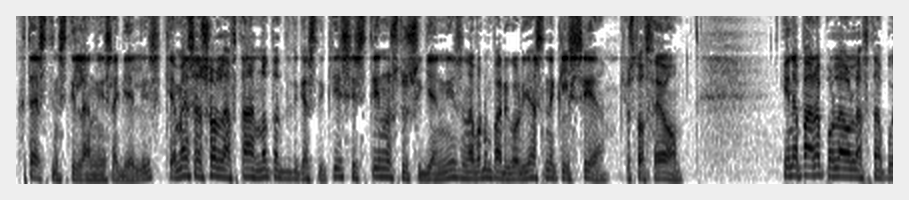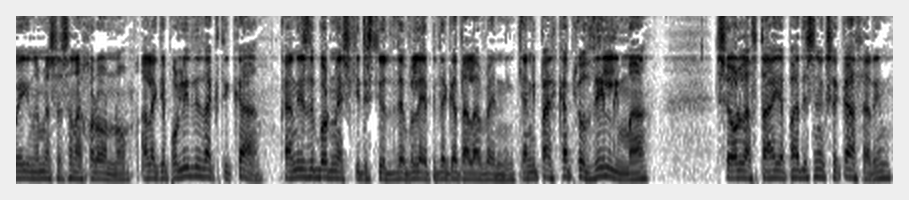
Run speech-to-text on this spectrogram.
Χτε την στείλαν οι εισαγγελείς και μέσα σε όλα αυτά ανώτατη δικαστική συστήνουν στους συγγενείς να βρουν παρηγοριά στην Εκκλησία και στο Θεό. Είναι πάρα πολλά όλα αυτά που έγιναν μέσα σε ένα χρόνο, αλλά και πολύ διδακτικά. Κανείς δεν μπορεί να ισχυριστεί ότι δεν βλέπει, δεν καταλαβαίνει. Και αν υπάρχει κάποιο δίλημα σε όλα αυτά, η απάντηση είναι ξεκάθαρη.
